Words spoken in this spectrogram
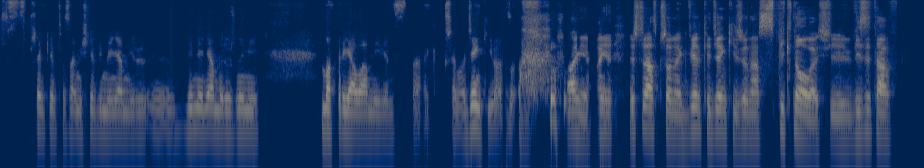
z Przemkiem czasami się wymieniamy, wymieniamy różnymi materiałami, więc tak, Przemo, dzięki bardzo. Fajnie, fajnie. Jeszcze raz Przemek, wielkie dzięki, że nas spiknąłeś i wizyta w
